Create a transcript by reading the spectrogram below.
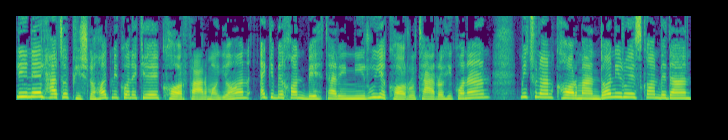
لینل حتی پیشنهاد می‌کنه که کارفرمایان اگه بخوان بهترین نیروی کار رو طراحی کنن می‌تونن کارمندانی رو اسکان بدن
